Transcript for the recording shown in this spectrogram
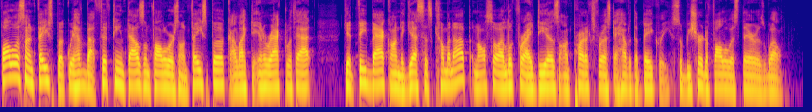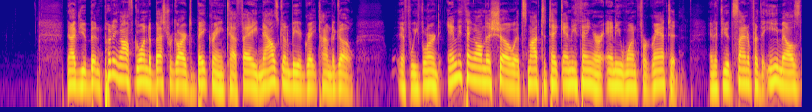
follow us on Facebook. We have about 15,000 followers on Facebook. I like to interact with that get feedback on the guests that's coming up, and also I look for ideas on products for us to have at the bakery. So be sure to follow us there as well. Now, if you've been putting off going to Best Regards Bakery and Cafe, now's going to be a great time to go. If we've learned anything on this show, it's not to take anything or anyone for granted. And if you had signed up for the emails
